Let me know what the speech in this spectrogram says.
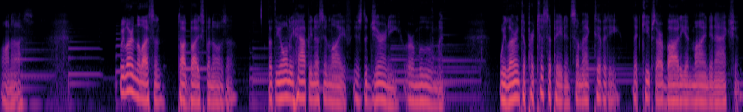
on us. We learn the lesson taught by Spinoza that the only happiness in life is the journey or movement. We learn to participate in some activity that keeps our body and mind in action,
